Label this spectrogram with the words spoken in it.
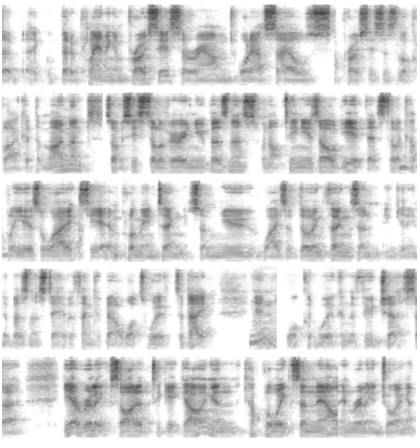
a, a, bit of planning and process around what our sales processes look like at the moment. It's obviously still a very new business. We're not 10 years old yet. That's still a couple of years away. So, yeah, implementing some new ways of doing things and, and getting the business to have a think about what's worked to date mm. and what could work in the future. So, yeah, really excited to get going and a couple of weeks in now and really enjoying it.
